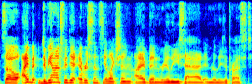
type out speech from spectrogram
so I to be honest with you, ever since the election, I've been really sad and really depressed.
